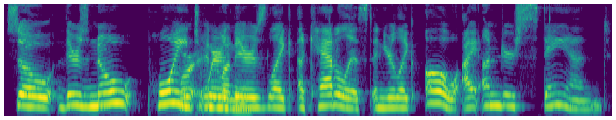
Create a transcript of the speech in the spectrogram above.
So there's no point where money. there's like a catalyst and you're like, oh, I understand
